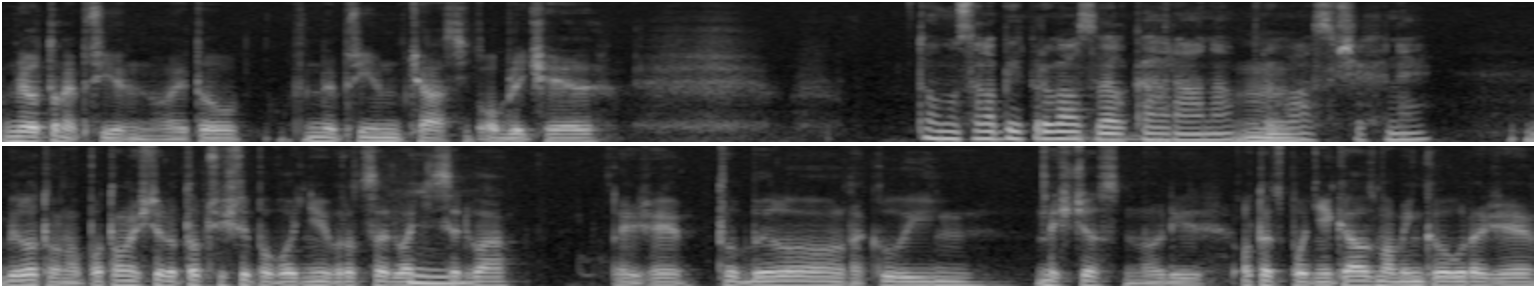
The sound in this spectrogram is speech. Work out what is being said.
mělo to nepříjemné, no, je to nepříjemné části obličeje. To musela být pro vás velká rána, hmm. pro vás všechny. Bylo to, no, potom ještě do toho přišly povodní v roce 2002, hmm. takže to bylo takový nešťastný, no, kdy otec podnikal s maminkou, takže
